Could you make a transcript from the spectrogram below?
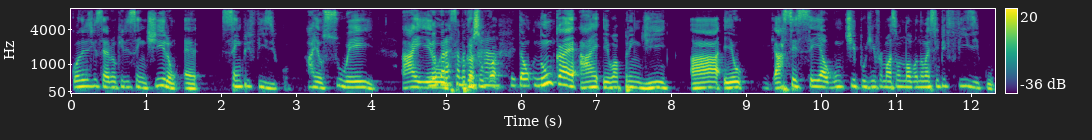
quando eles descrevem o que eles sentiram, é sempre físico. Ai, eu suei. Ai, eu. Meu coração bateu co- rápido. Então, nunca é, ai, eu aprendi. Ah, eu acessei algum tipo de informação nova, não é sempre físico.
